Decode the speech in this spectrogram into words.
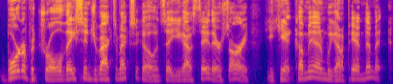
Border Patrol, they send you back to Mexico and say you got to stay there. Sorry, you can't come in. We got a pandemic.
